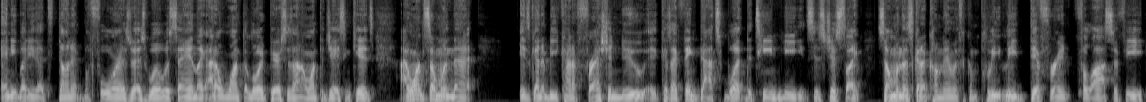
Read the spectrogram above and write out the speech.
anybody that's done it before, as as Will was saying. Like I don't want the Lloyd Pierces, I don't want the Jason Kidds. I want someone that is going to be kind of fresh and new because I think that's what the team needs. Is just like someone that's going to come in with a completely different philosophy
